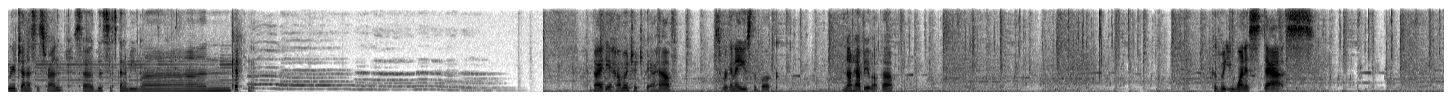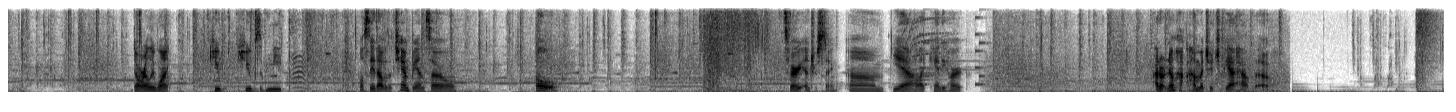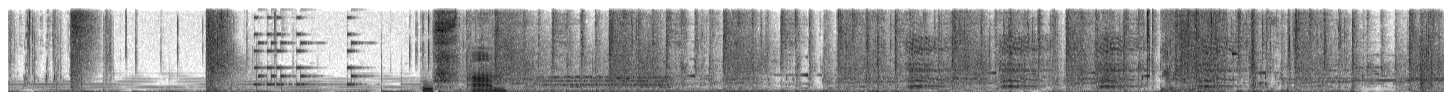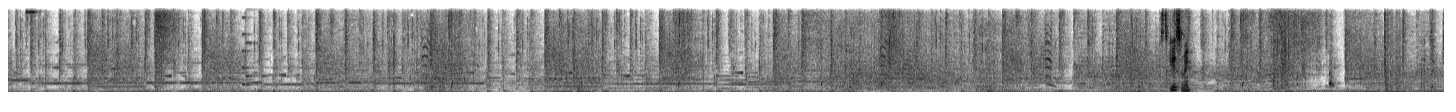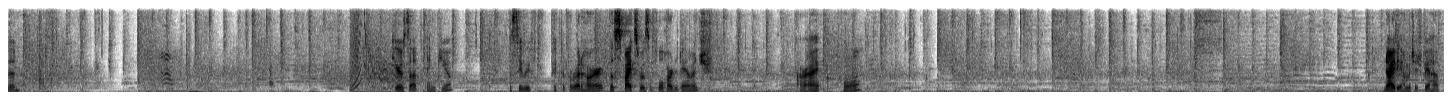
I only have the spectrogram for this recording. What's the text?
Weird Genesis run. So this is going to be run 15. No idea how much HP I have. So we're going to use the book. Not happy about that. Because what you want is stats. Don't really want cube cubes of meat. I'll say that was a champion, so... Oh. That's very interesting. Um, yeah, I like Candy Heart. I don't know how, how much HP I have, though. Oof. Um... Excuse me. Addicted. Tears up, thank you. Let's see, we've picked up a red heart. Those spikes was a full heart of damage. Alright, cool. No idea how much HP I have.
